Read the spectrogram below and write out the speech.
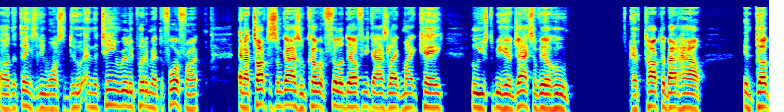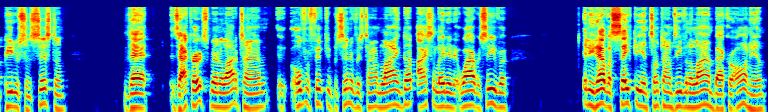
uh, the things that he wants to do, and the team really put him at the forefront. And I talked to some guys who covered Philadelphia, guys like Mike Kaye, who used to be here in Jacksonville, who have talked about how in Doug Pederson's system that Zach Ertz spent a lot of time, uh, over 50% of his time lined up, isolated at wide receiver. And he'd have a safety and sometimes even a linebacker on him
